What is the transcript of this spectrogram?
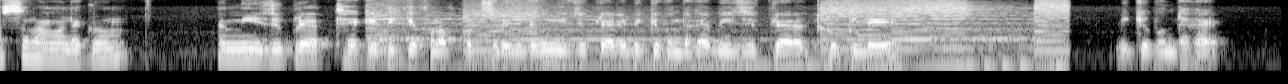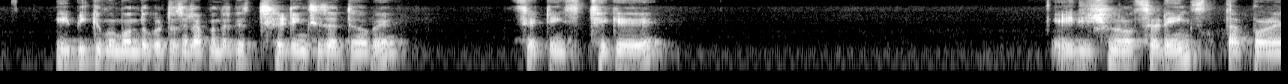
আসসালামু আলাইকুম। মিউজিক প্লেয়ার থেকে বিজ্ঞাপন অফ চলে দেখুন মিউজিক প্লেয়ারে বিজ্ঞাপন দেখায়। মিউজিক প্লেয়ারে ঢুকলে বিজ্ঞাপন দেখায়। এই বিজ্ঞাপন বন্ধ করতে চাইলে আপনাদেরকে সেটিংসে যেতে হবে। সেটিংস থেকে এডিশনাল সেটিংস তারপরে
